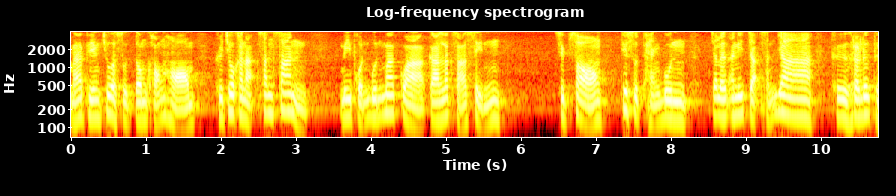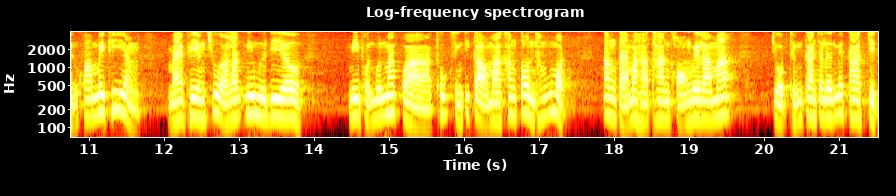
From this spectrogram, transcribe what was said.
แม้เพียงชั่วสุดดมของหอม คือชั่วขณะสั้นๆ มีผลบุญมากกว่าการรักษาศีล 12. ที่สุดแห่งบุญ เจริญอนิจจสัญญา คือระลึกถึงความไม่เที่ยง แม้เพียงชั่วลัดนิ้วมือเดียว มีผลบุญมากกว่าทุกสิ่งที่กล่าวมาข้างต้นทั้งหมด ตั้งแต่มหาทานของเวลามะ จวบถึงการเจริญเมตตาจิต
